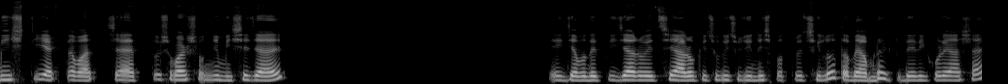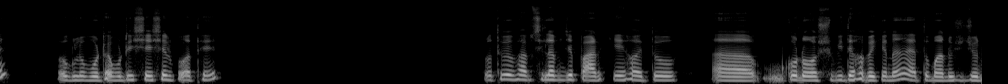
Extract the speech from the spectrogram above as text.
মিষ্টি একটা বাচ্চা এত সবার সঙ্গে মিশে যায়। এই যে আমাদের পিজা রয়েছে আরও কিছু কিছু জিনিসপত্র ছিল, তবে আমরা একটু দেরি করে আসায়, ওগুলো মোটামুটি শেষের পথে। প্রথমে ভাবছিলাম যে পার্কে হয়তো কোনো অসুবিধে হবে কিনা, এত মানুষজন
